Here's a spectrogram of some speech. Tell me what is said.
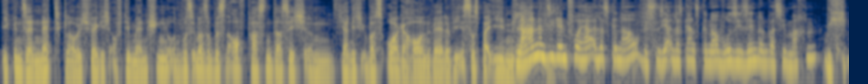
ich bin sehr nett, glaube ich, wirklich auf die Menschen und muss immer so ein bisschen aufpassen, dass ich ähm, ja nicht übers Ohr gehauen werde. Wie ist das bei Ihnen? Planen Sie denn vorher alles genau? Wissen Sie alles ganz genau, wo Sie sind und was Sie machen? Ich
